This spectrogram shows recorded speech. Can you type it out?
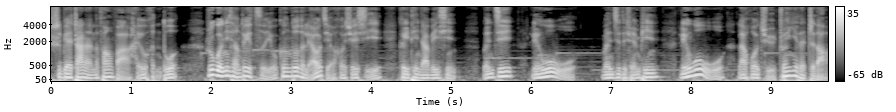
识别渣男的方法还有很多。如果你想对此有更多的了解和学习，可以添加微信文姬零五五，文姬的全拼零五五，来获取专业的指导。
